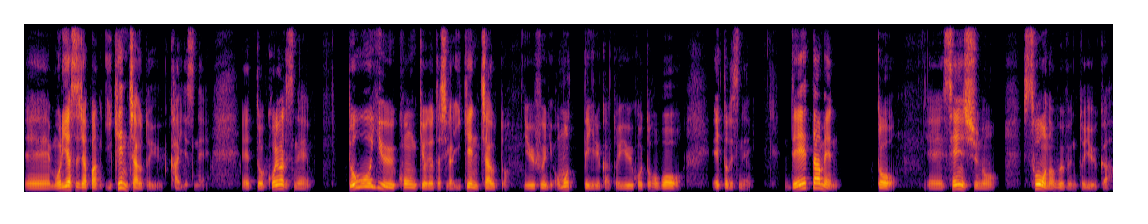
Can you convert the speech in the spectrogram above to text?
えー、森保ジャパンいけんちゃうという回ですね。えっと、これはですね、どういう根拠で私がいけんちゃうというふうに思っているかということを、えっとですね、データ面と、えー、選手の層の部分というか、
